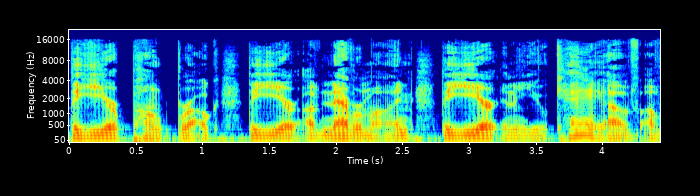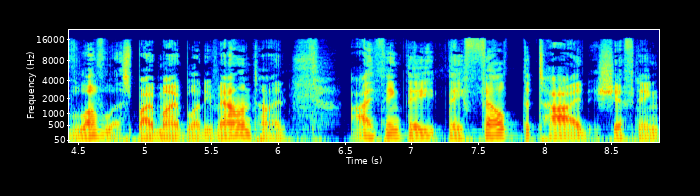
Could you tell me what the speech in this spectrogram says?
the year punk broke, the year of Nevermind, the year in the UK of, of Loveless by My Bloody Valentine. I think they, they felt the tide shifting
